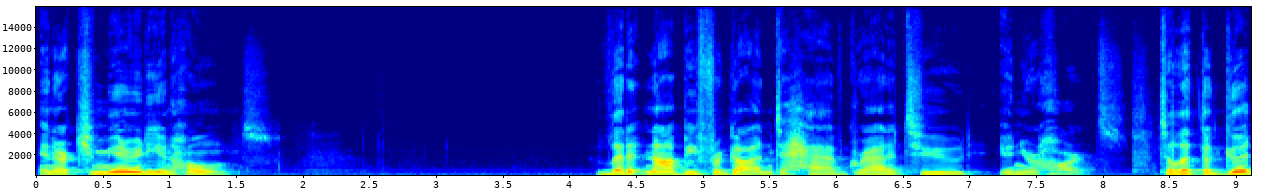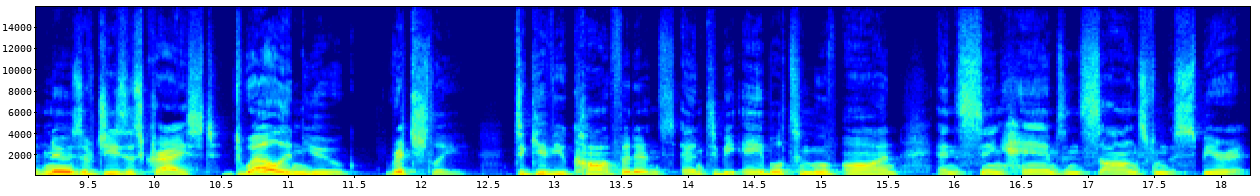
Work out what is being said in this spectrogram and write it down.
in our community and homes, let it not be forgotten to have gratitude in your hearts, to let the good news of Jesus Christ dwell in you richly, to give you confidence and to be able to move on and sing hymns and songs from the Spirit.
